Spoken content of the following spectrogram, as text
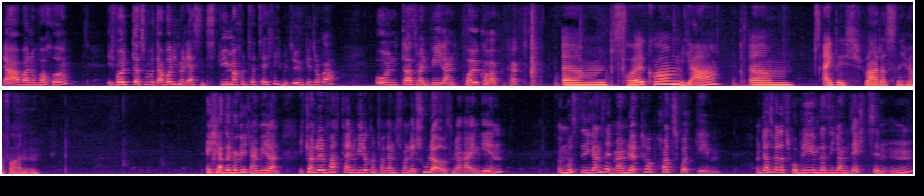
Ja, war eine Woche. Ich wollte, das, da wollte ich meinen ersten Stream machen tatsächlich, mit Sönke sogar. Und da ist mein WLAN vollkommen abgekackt. Ähm, vollkommen, ja. Ähm, eigentlich war das nicht mehr vorhanden. Ich hatte wirklich kein WLAN. Ich konnte in fast keine Videokonferenz von der Schule aus mehr reingehen. Und musste die ganze Zeit meinem Laptop Hotspot geben. Und das war das Problem, dass ich am 16.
